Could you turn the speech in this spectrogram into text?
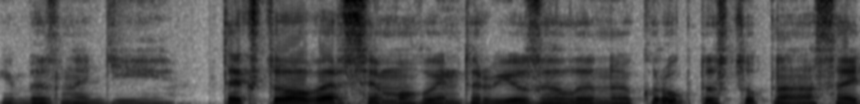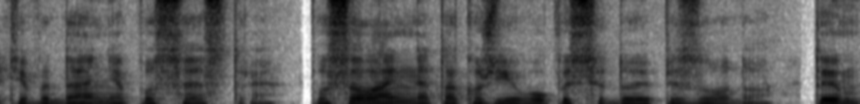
і безнадії. Текстова версія мого інтерв'ю з Галиною Крук доступна на сайті видання посестри. Посилання також є в описі до епізоду. Тим,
